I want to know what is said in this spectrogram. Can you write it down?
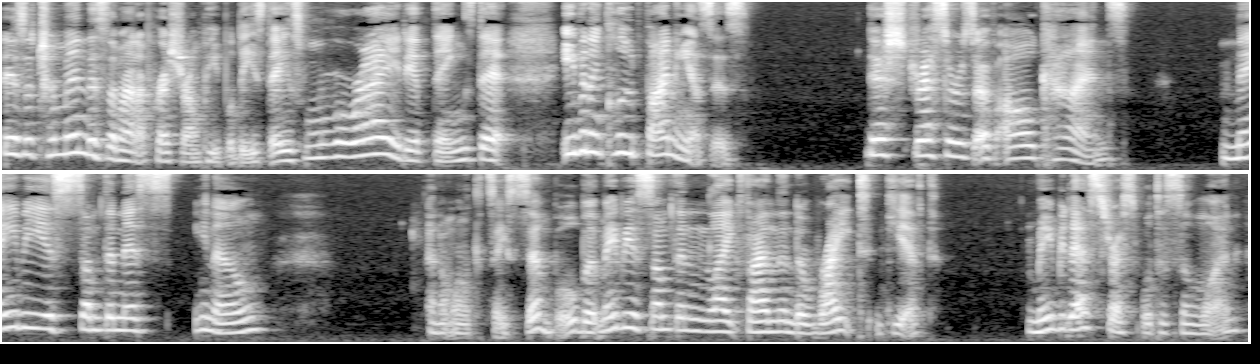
There's a tremendous amount of pressure on people these days from a variety of things that even include finances. There's stressors of all kinds. Maybe it's something that's, you know, I don't want to say simple, but maybe it's something like finding the right gift. Maybe that's stressful to someone.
